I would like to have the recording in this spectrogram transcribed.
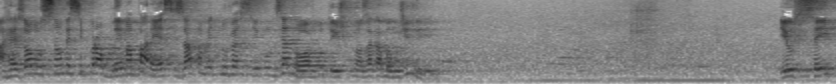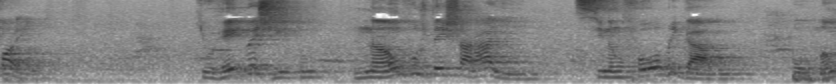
A resolução desse problema aparece exatamente no versículo 19 do texto que nós acabamos de ler. Eu sei, porém, que o rei do Egito não vos deixará ir, se não for obrigado por mão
